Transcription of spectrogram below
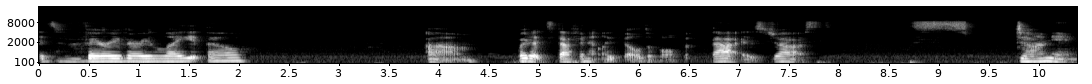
It's very, very light though. Um, but it's definitely buildable. But that is just stunning.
